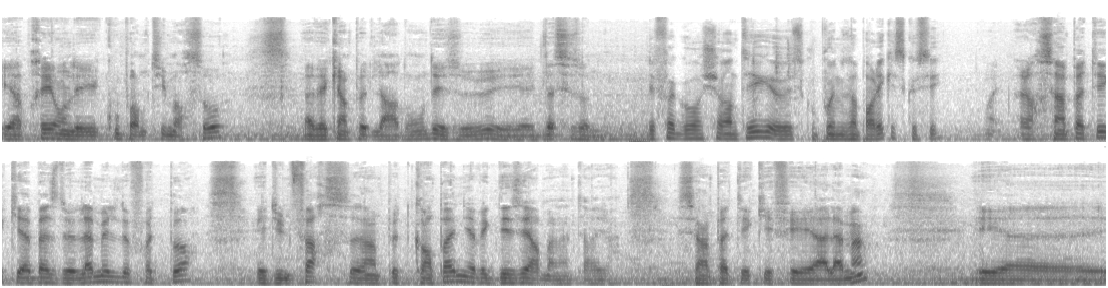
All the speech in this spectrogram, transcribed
et après on les coupe en petits morceaux avec un peu de lardon, des œufs et de l'assaisonnement. Les fagots charentais, euh, est-ce que vous pouvez nous en parler? Qu'est-ce que c'est? Alors c'est un pâté qui est à base de lamelles de foie de porc et d'une farce un peu de campagne avec des herbes à l'intérieur. C'est un pâté qui est fait à la main et, euh,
